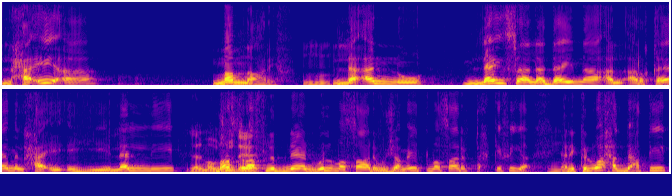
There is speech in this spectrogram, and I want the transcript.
الحقيقة ما بنعرف. لأنه ليس لدينا الأرقام الحقيقية للي مصرف لبنان والمصارف وجمعية المصارف تحكي فيها. مم. يعني كل واحد بيعطيك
